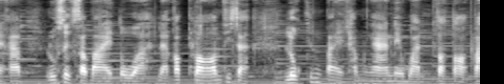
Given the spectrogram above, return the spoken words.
นะครับ รู้สึกสบายตัว แล้วก็พร้อมที่จะลุกขึ้นไปทำงานในวันต่อๆไป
